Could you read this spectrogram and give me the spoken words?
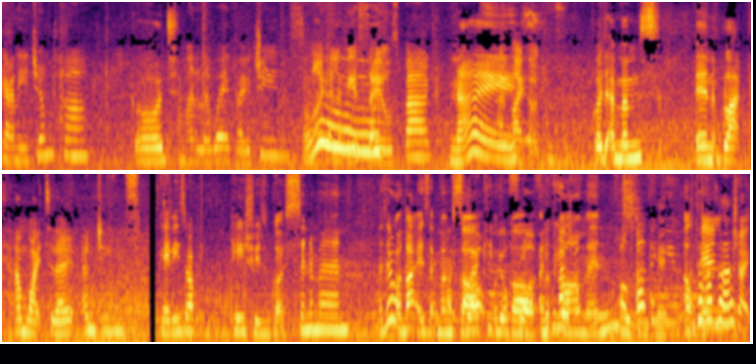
Ganni jumper, good, my Loewe jeans, Ooh. my Olivia Sales bag, nice. and my Uggs. Good, and Mum's in black and white today, and jeans. Okay, these are our pastries. We've got a cinnamon. I don't know what that is that Mum's swear, got. keep We've your got fluff. an Look at your- almond. Oh, thank oh, you. Oh, Could I and have chai-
